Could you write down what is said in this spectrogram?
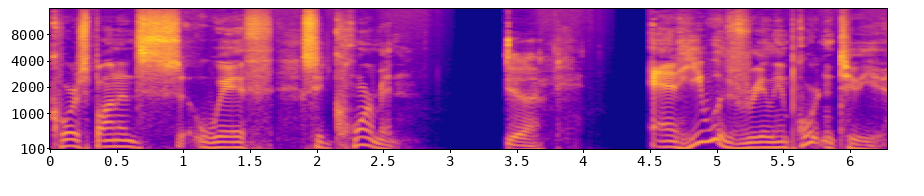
correspondence with Cid Corman. Yeah, and he was really important to you.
